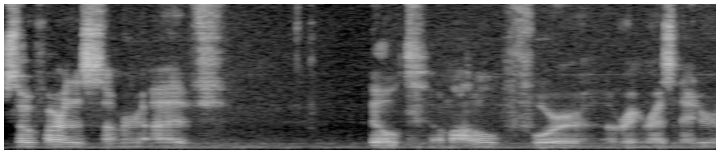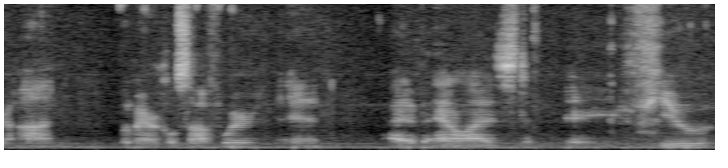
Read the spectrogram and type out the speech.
So far this summer, I've built a model for a ring resonator on numerical software and I have analyzed a few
